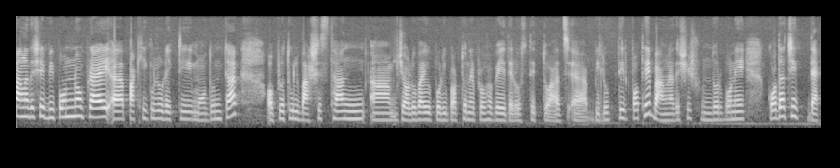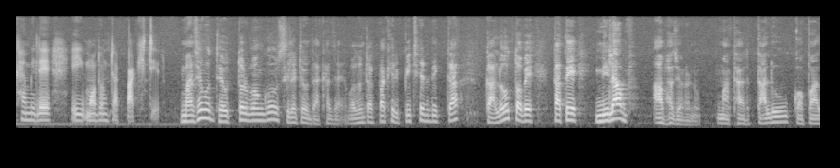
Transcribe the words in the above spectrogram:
বাংলাদেশের বিপন্ন প্রায় পাখিগুলোর একটি মদনটাক অপ্রতুল বাসস্থান জলবায়ু পরিবর্তনের প্রভাবে এদের অস্তিত্ব আজ বিলুপ্তির পথে। বাংলাদেশের সুন্দরবনে কদাচিৎ দেখা মিলে এই মদনটাক পাখিটির। মাঝে মধ্যে উত্তরবঙ্গ সিলেটেও দেখা যায়। মদনটাক পাখির পিঠের দিকটা কালো, তবে তাতে নীলাভ আভা জড়ানো। মাথার তালু, কপাল,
